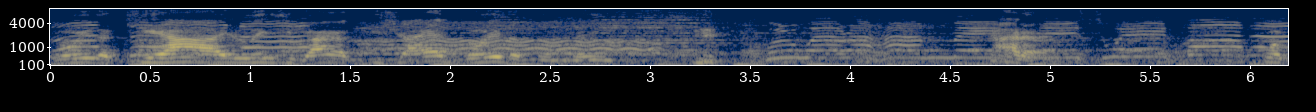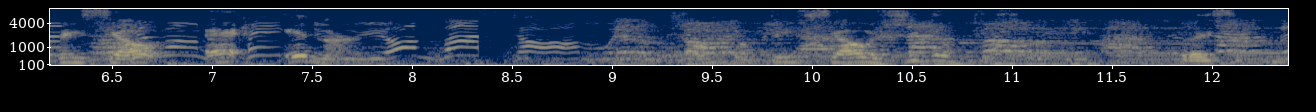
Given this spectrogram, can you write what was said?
doida, que é a Lady Gaga, que já é doida também. Cara, o potencial é enorme. Um potencial gigantesco pra esse filme.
